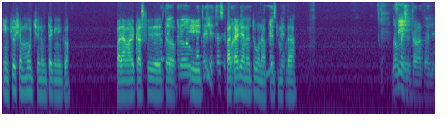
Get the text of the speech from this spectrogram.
influyen mucho en un técnico para marcar su idea de todo. Pero Y cuánto? no tuvo una Dos meses. pretemporada. Dos Sí. meses está Bataglia.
